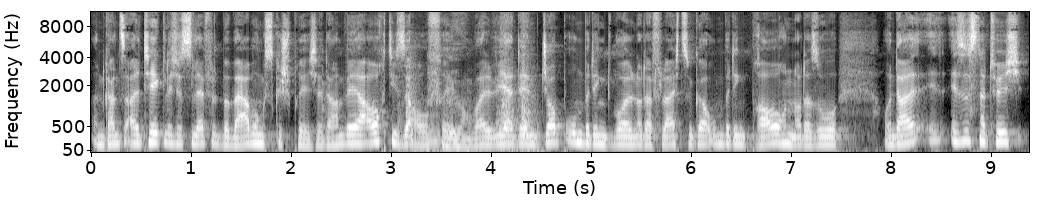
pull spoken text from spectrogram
ein ganz alltägliches Level Bewerbungsgespräche. Da haben wir ja auch diese Aufregung, weil wir den Job unbedingt wollen oder vielleicht sogar unbedingt brauchen oder so. Und da ist es natürlich,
